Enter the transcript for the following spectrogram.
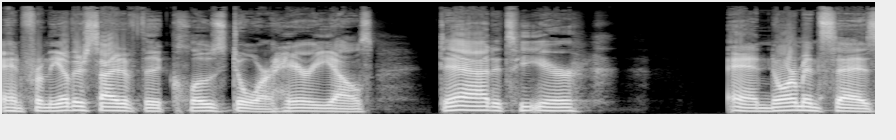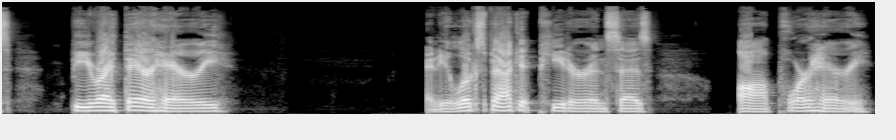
And from the other side of the closed door, Harry yells, Dad, it's here. And Norman says, Be right there, Harry. And he looks back at Peter and says, Aw, poor Harry.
